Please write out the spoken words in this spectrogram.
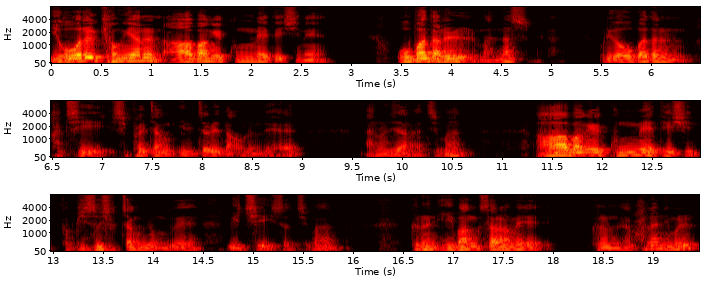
여호와를 경외하는 아방의 국내 대신에 오바다를 만났습니다. 우리가 오바다는 같이 18장 1절에 나오는데 나누지 않았지만 아방의 국내 대신 그러니까 비서실장 정도의 위치에 있었지만 그는 이방 사람의 그런 하나님을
